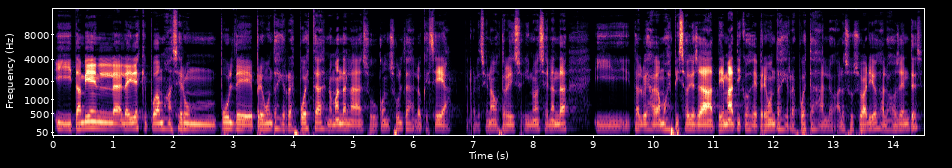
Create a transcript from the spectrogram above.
y también la, idea es que podamos hacer un pool de preguntas y respuestas, nos mandan su consulta, lo que sea relacionado a Australia y Nueva Zelanda y tal vez hagamos episodios ya temáticos de preguntas y respuestas a, los usuarios, a los oyentes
